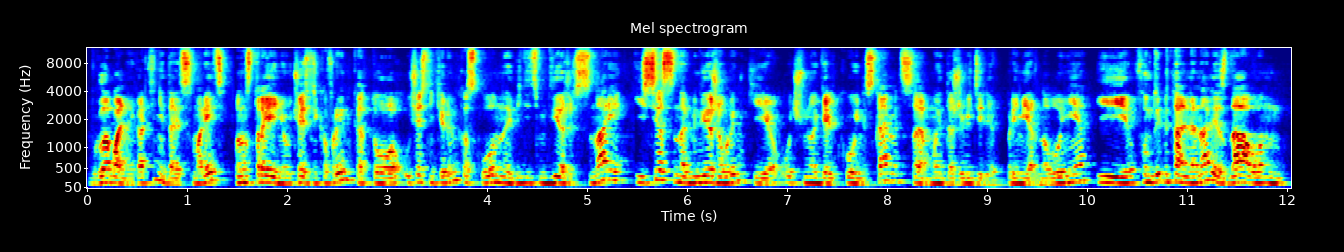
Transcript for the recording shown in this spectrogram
в глобальной картине, да, если смотреть по настроению участников рынка, то участники рынка склонны видеть медвежий сценарий. Естественно, в медвежьем рынке очень многие альткоины скамятся. Мы даже видели пример на Луне. И фундаментальный анализ, да, он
